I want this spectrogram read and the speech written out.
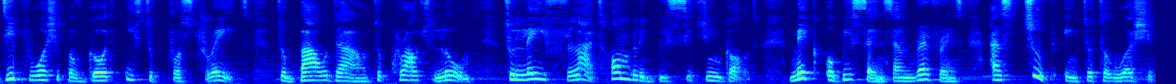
Deep worship of God is to prostrate, to bow down, to crouch low, to lay flat, humbly beseeching God, make obeisance and reverence, and stoop in total worship.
